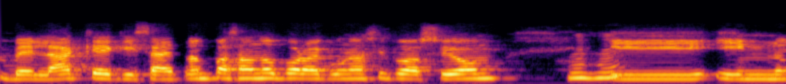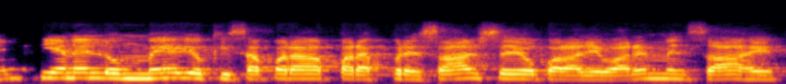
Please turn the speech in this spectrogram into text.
¿verdad? Que quizás están pasando por alguna situación y, y, no tienen los medios quizás para, para, expresarse o para llevar el mensaje.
